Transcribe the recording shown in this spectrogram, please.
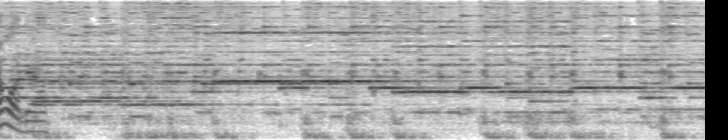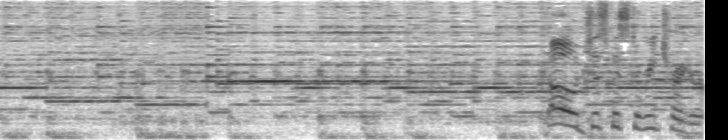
Come on now. Oh, just missed a retrigger.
